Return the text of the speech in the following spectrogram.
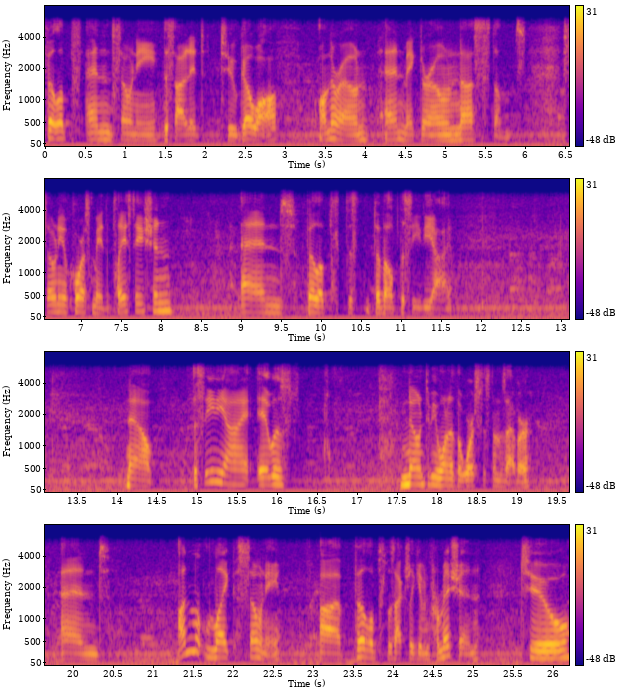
Philips and Sony decided to go off on their own and make their own uh, systems. Sony, of course, made the PlayStation, and Philips developed the CDI. Now, the CDI, it was known to be one of the worst systems ever and unlike Sony, uh, Philips was actually given permission to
